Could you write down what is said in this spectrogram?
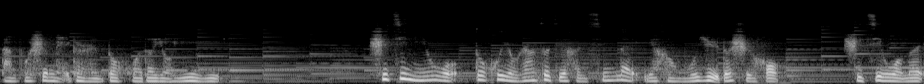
但不是每个人都活得有意义。实际你我都会有让自己很心累也很无语的时候，实际我们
